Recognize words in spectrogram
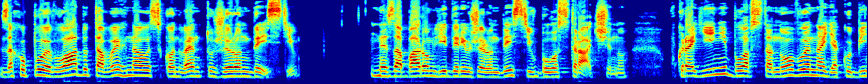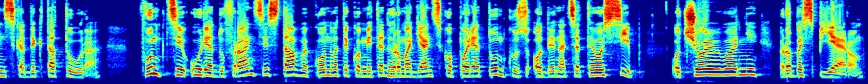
захопили владу та вигнали з конвенту жирондистів. Незабаром лідерів жирондистів було страчено. В країні була встановлена якобінська диктатура. Функції уряду Франції став виконувати комітет громадянського порятунку з 11 осіб, очолювані Робесп'єром.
